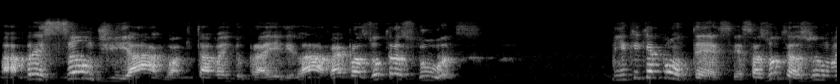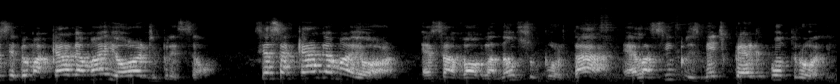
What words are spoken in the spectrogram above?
a pressão de água que estava indo para ele lá vai para as outras duas. E o que, que acontece? Essas outras duas vão receber uma carga maior de pressão. Se essa carga maior, essa válvula não suportar, ela simplesmente perde o controle.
